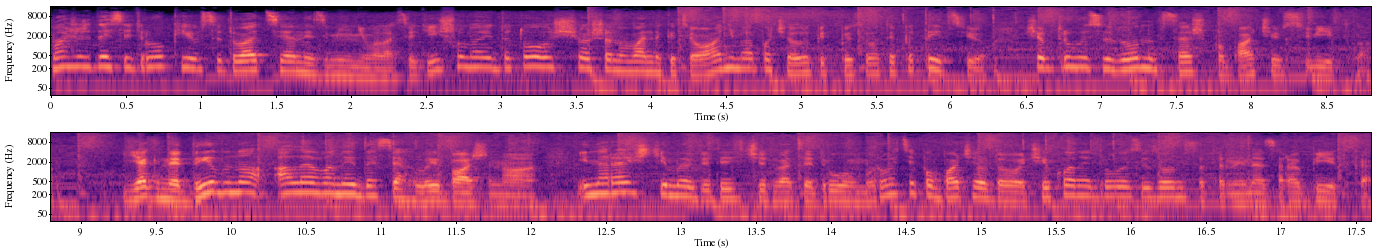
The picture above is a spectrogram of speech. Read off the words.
Майже 10 років ситуація не змінювалася. Дійшло і до того, що шанувальники цього аніме почали підписувати петицію, щоб другий сезон все ж побачив світло. Як не дивно, але вони досягли бажаного. І нарешті ми в 2022 році побачили доочікуваний другий сезон Сатани на заробітках.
